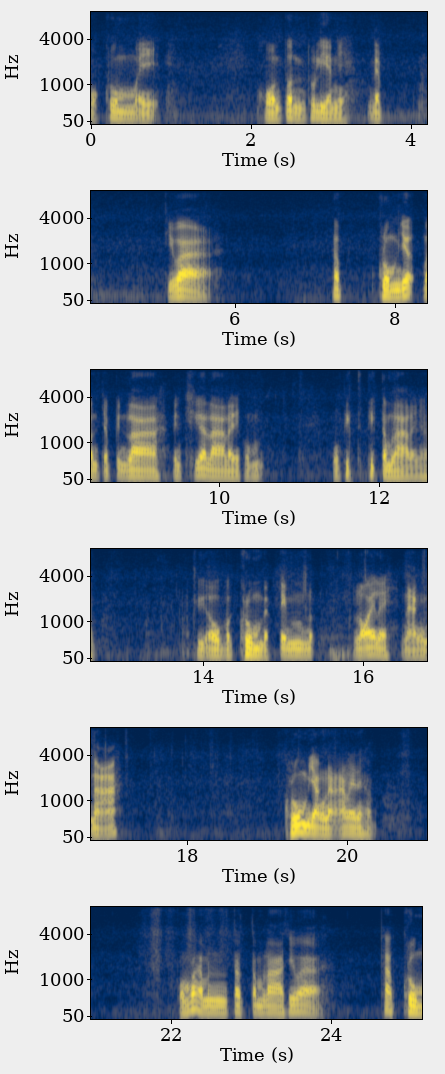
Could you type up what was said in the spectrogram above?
ปกคลุมไอ้โคนต้นทุเรียนนี่แบบที่ว่า ถ้าคลุมเยอะมันจะเป็นลาเป็นเชื้อราอะไรผม ผมพลิกพลิกตำราเลยนะครับ คือเอามาคลุมแบบเต็มร้อยเลย หนางหนา คลุมอย่างหนาเลยนะครับ ผมว่ามันตตำราที่ว่าถ้าคลุม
